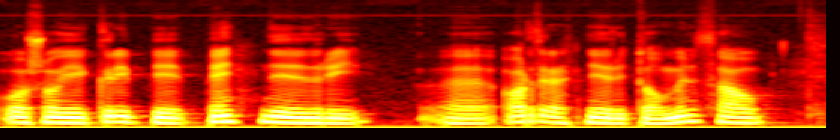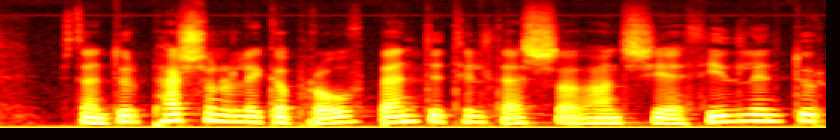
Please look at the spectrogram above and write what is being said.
Og svo ég grípi beint niður í orðrætt niður í dómin þá stendur persónuleika próf bendi til þess að hann sé þýðlindur,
